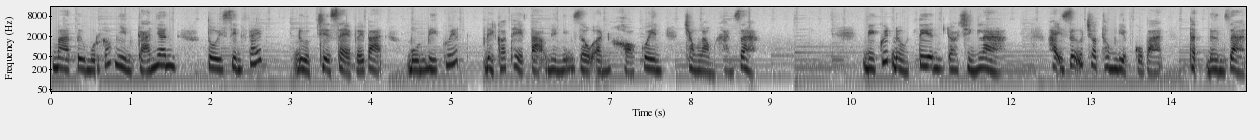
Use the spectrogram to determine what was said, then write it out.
mà từ một góc nhìn cá nhân, tôi xin phép được chia sẻ với bạn bốn bí quyết để có thể tạo nên những dấu ấn khó quên trong lòng khán giả. Bí quyết đầu tiên đó chính là hãy giữ cho thông điệp của bạn thật đơn giản.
